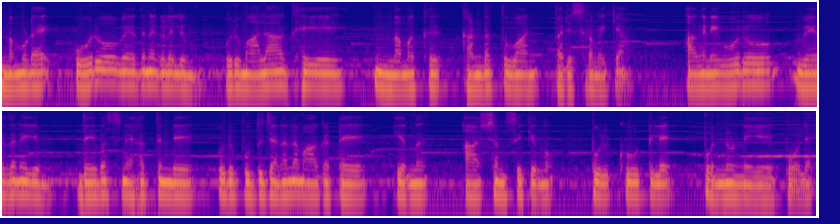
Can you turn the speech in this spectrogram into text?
നമ്മുടെ ഓരോ വേദനകളിലും ഒരു മാലാഖയെ നമുക്ക് കണ്ടെത്തുവാൻ പരിശ്രമിക്കാം. അങ്ങനെ ഓരോ വേദനയും ദൈവസ്നേഹത്തിന്റെ ഒരു പുതുജനനമാകട്ടെ എന്ന് ആശംസിക്കുന്നു പുൽക്കൂട്ടിലെ പൊന്നുണ്ണിയെ പോലെ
